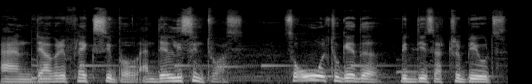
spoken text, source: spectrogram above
and they are very flexible and they listen to us. So all together with these attributes,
